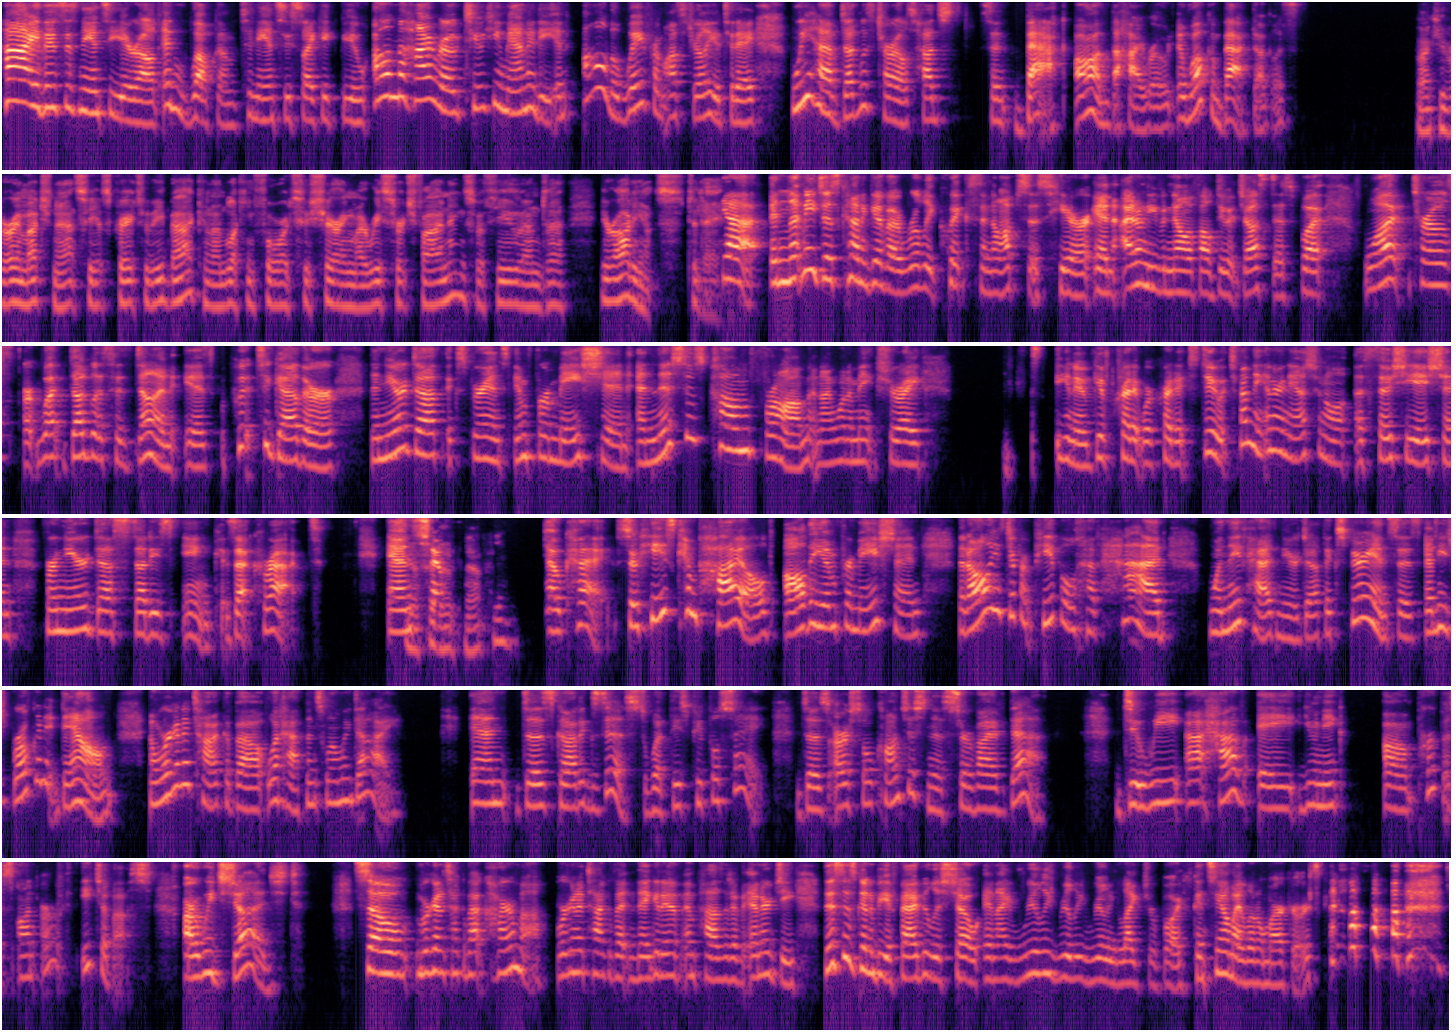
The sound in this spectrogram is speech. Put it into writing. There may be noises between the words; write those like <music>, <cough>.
Hi, this is Nancy Yearold, and welcome to Nancy's Psychic View on the high road to humanity. And all the way from Australia today, we have Douglas Charles Hodgson back on the high road. And welcome back, Douglas. Thank you very much, Nancy. It's great to be back, and I'm looking forward to sharing my research findings with you and uh, your audience today. Yeah, and let me just kind of give a really quick synopsis here. And I don't even know if I'll do it justice, but what Charles or what Douglas has done is put together the near death experience information. And this has come from, and I want to make sure I you know, give credit where credit's due. It's from the International Association for Near Death Studies, Inc. Is that correct? And yes, so, okay, so he's compiled all the information that all these different people have had when they've had near death experiences. And he's broken it down. And we're going to talk about what happens when we die. And does God exist? What these people say. Does our soul consciousness survive death? Do we uh, have a unique um, purpose on earth, each of us? Are we judged? So, we're going to talk about karma. We're going to talk about negative and positive energy. This is going to be a fabulous show. And I really, really, really liked your book. You can see all my little markers. <laughs>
